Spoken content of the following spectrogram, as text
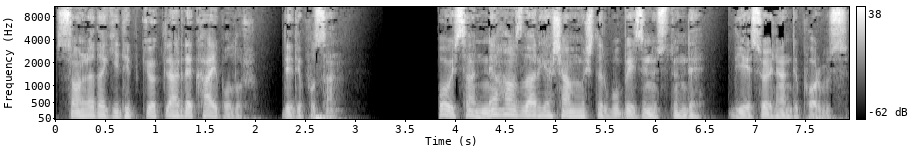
Sonra da gidip göklerde kaybolur.'' dedi Pusan. Oysa ne hazlar yaşanmıştır bu bezin üstünde, diye söylendi Porbus.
